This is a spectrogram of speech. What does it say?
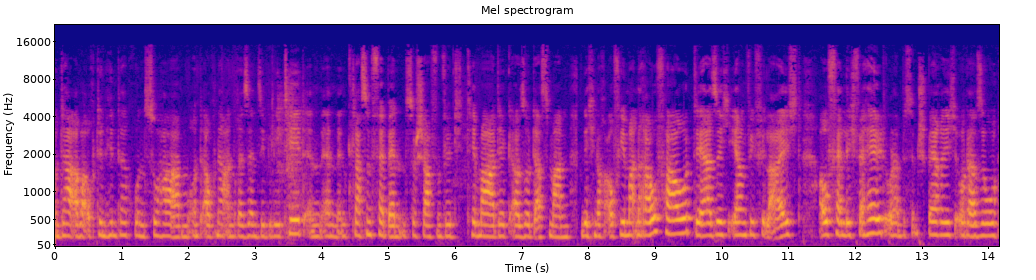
Und da aber auch den Hintergrund zu haben und auch eine andere Sensibilität in, in, in, Klassenverbänden zu schaffen für die Thematik. Also, dass man nicht noch auf jemanden raufhaut, der sich irgendwie vielleicht auffällig verhält oder ein bisschen sperrig oder so,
